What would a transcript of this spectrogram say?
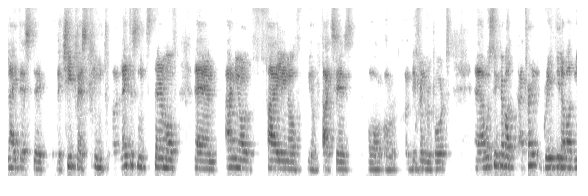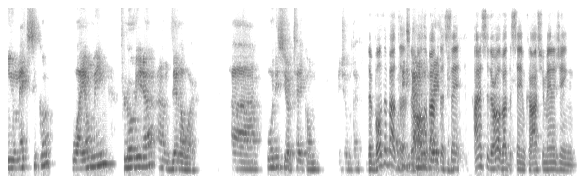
lightest, the, the cheapest, in, lightest in term of um, annual filing of you know taxes or, or, different reports? Uh, I was thinking about. I've heard a great deal about New Mexico, Wyoming, Florida, and Delaware. Uh, what is your take on each of them? They're both about the. They're all about the same. Honestly, they're all about the same cost. You're managing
